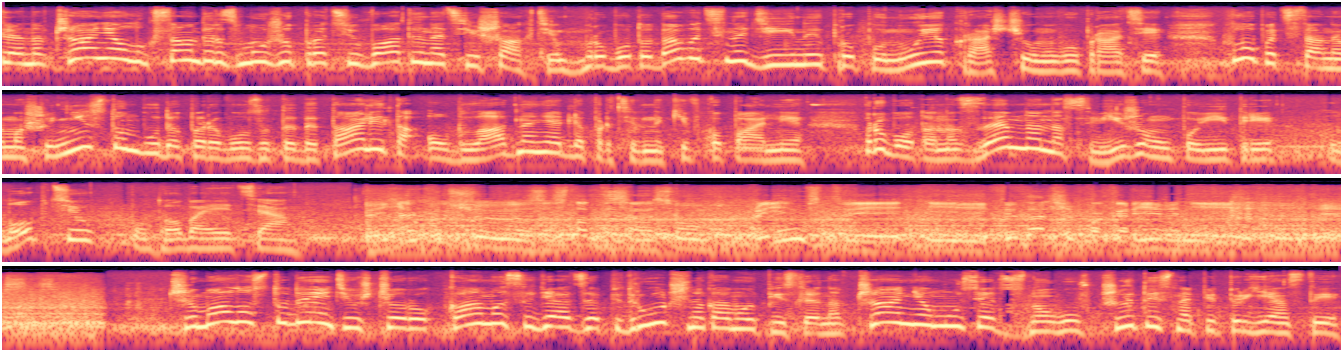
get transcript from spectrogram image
Після навчання Олександр зможе працювати на цій шахті. Роботодавець надійний пропонує кращі умови праці. Хлопець стане машиністом, буде перевозити деталі та обладнання для працівників копальні. Робота наземна на свіжому повітрі. Хлопцю подобається. Я хочу зостатися на цьому підприємстві і йти далі по кар'єрній. Чимало студентів, що роками сидять за підручниками, після навчання мусять знову вчитись на підприємстві,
